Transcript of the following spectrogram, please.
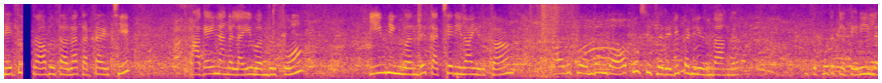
நெட்ஒர்க் ப்ராப்ளத்தால் தான் கட் ஆயிடுச்சு. அகைன் நாங்கள் லைவ் வந்திருக்கோம். ஈவினிங் வந்து கச்சேரிலாம் இருக்கான் அதுக்கு வந்து அங்கே ஆப்போசிட்டில் ரெடி பண்ணியிருந்தாங்க. இப்போ கூட்டத்தில் தெரியல.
